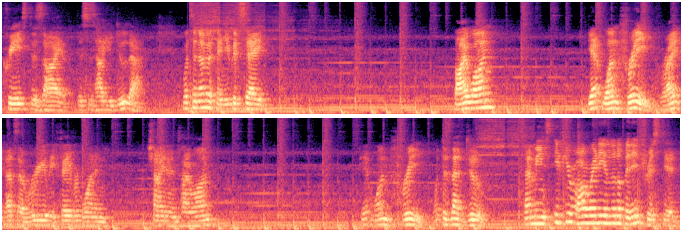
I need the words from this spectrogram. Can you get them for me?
creates desire. This is how you do that. What's another thing? You could say, buy one, get one free, right? That's a really favorite one in China and Taiwan. Get one free. What does that do? That means if you're already a little bit interested,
